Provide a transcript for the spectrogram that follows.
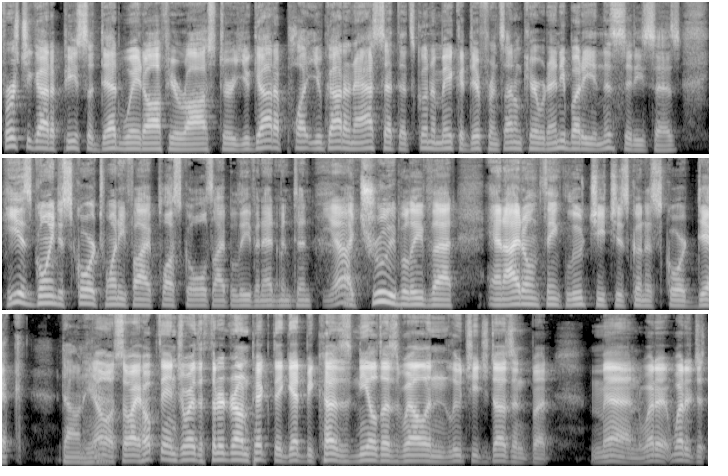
First, you got a piece of dead weight off your roster. You got a play. You got an asset that's going to make a difference. I don't care what anybody in this city says. He is going to score 25 plus goals. I believe in uh, Edmonton. Yeah. I truly believe that, and I don't think Lucic is going to score dick down here. No, so I hope they enjoy the third round pick they get because Neal does well and Lucic doesn't. But man, what a what a just.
